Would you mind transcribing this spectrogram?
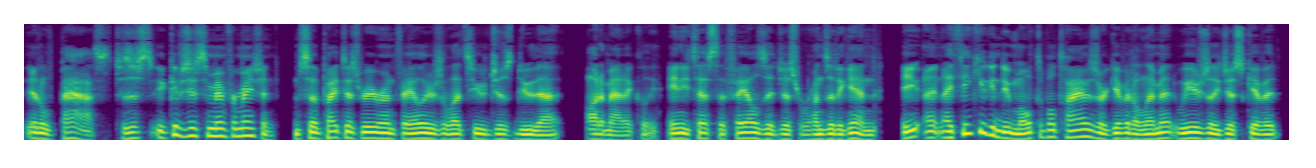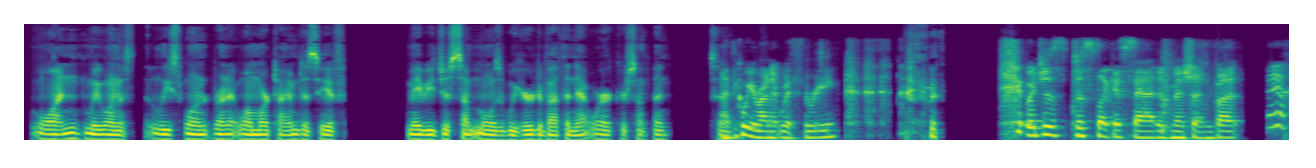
it'll pass. Just it gives you some information. So PyTest rerun failures lets you just do that automatically. Any test that fails, it just runs it again. And I think you can do multiple times or give it a limit. We usually just give it one. We want to at least one run it one more time to see if maybe just something was weird about the network or something. So. I think we run it with three. which is just like a sad admission, but yeah.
